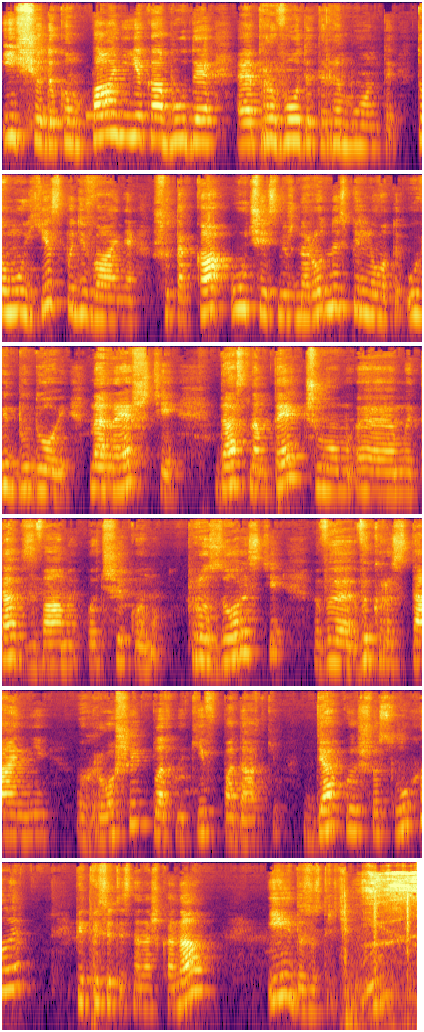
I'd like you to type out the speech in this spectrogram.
і щодо компанії, яка буде е, проводити ремонти. Тому є сподівання, що така участь міжнародної спільноти у відбудові нарешті дасть нам те, чому е, ми так з вами очікуємо прозорості в використанні грошей платників податків. Дякую, що слухали. Підписуйтесь на наш канал і до зустрічі!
